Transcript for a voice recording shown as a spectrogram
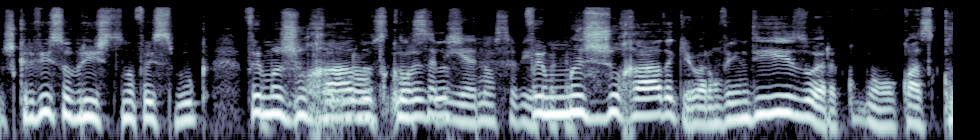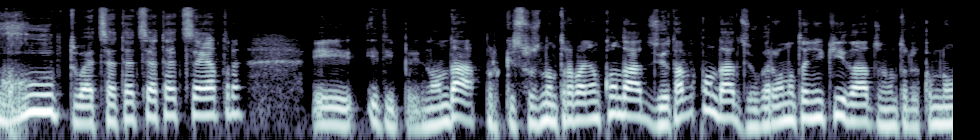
escrevi sobre isto no Facebook, foi uma jorrada não, de coisas. Não sabia, não sabia. Foi uma jorrada que eu era um vendido bandido, era quase corrupto, etc, etc, etc. E, e, tipo, não dá, porque as pessoas não trabalham com dados. E eu estava com dados, eu agora não tenho aqui dados, não, como não,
